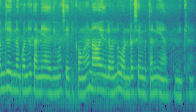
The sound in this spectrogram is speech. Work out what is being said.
கொஞ்சம் இன்னும் கொஞ்சம் தண்ணி அதிகமாக சேர்த்திக்கோங்க. நான் இதில் வந்து ஒன்றரை சேம்பு தண்ணி ஆட் பண்ணிக்கிறேன்.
